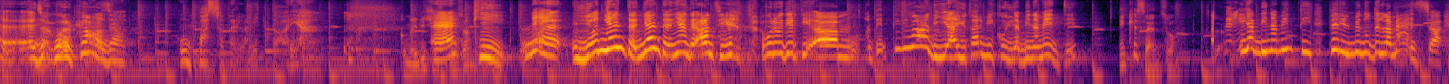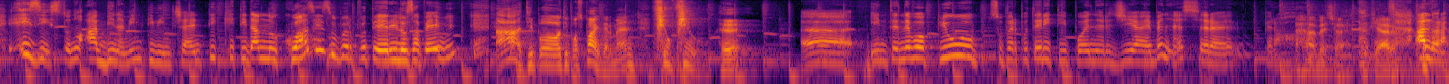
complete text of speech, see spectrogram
Eh, è già qualcosa. Un passo per la vittoria. Come dici, Eh? scusa? Chi? Ne- io niente, niente, niente. Anzi, volevo dirti, ehm, ti, ti va di aiutarmi con gli abbinamenti? In che senso? Gli abbinamenti per il menù della mensa. Esistono abbinamenti vincenti che ti danno quasi superpoteri, lo sapevi? Ah, tipo, tipo Spider-Man? Fiu fiu. Eh? Eh, intendevo più superpoteri tipo energia e benessere, però... Ah, beh, certo, chiaro. Allora,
